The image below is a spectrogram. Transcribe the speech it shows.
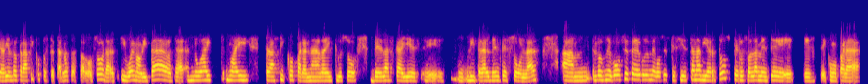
habiendo tráfico, pues te tardas hasta dos horas. Y bueno, ahorita, o sea, no hay, no hay tráfico para nada, incluso ves las calles eh, literalmente solas. los negocios, hay algunos negocios que sí están abiertos, pero solamente este, como para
